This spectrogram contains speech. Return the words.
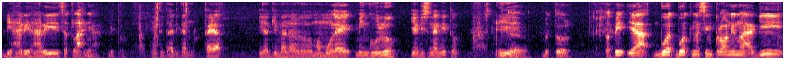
di hari-hari setelahnya gitu. itu tadi kan kayak ya gimana lu memulai minggu lu ya di Senin itu Iya, betul. Tapi ya buat buat ngesinkronin lagi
